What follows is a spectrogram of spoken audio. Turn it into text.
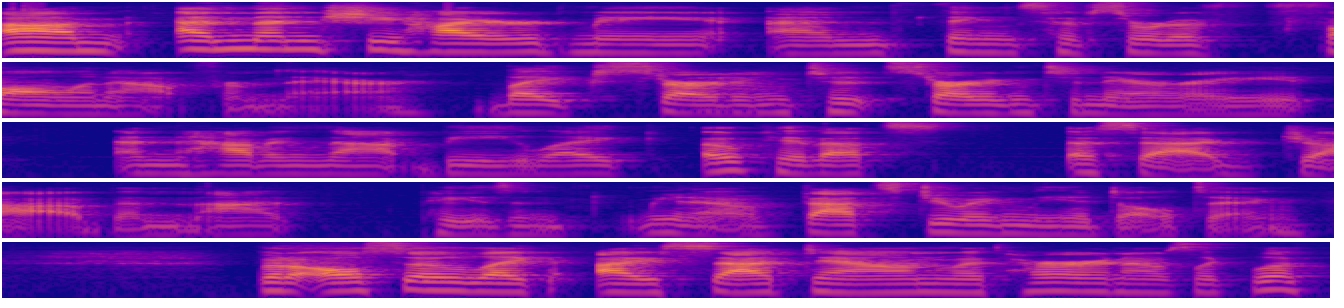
Um, and then she hired me, and things have sort of fallen out from there. Like starting to starting to narrate and having that be like, okay, that's a SAG job, and that pays, and you know, that's doing the adulting but also like I sat down with her and I was like, look,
